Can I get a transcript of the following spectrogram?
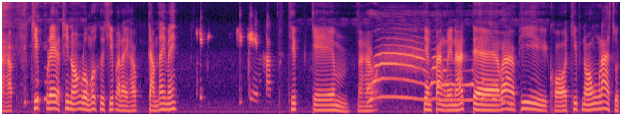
นะครับ ชิปแรกที่น้องลงก็คือชิปอะไรครับจำได้ไหมคลิปคลิปเกมครับ ชิปเกมนะครับเพียงปังเลยนะ แต่ว่าพี่ขอชิปน้องล่าสุด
